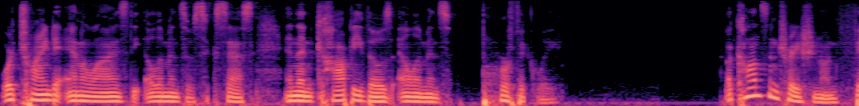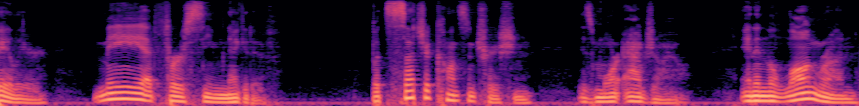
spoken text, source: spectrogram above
Or trying to analyze the elements of success and then copy those elements perfectly? A concentration on failure may at first seem negative but such a concentration is more agile and in the long run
